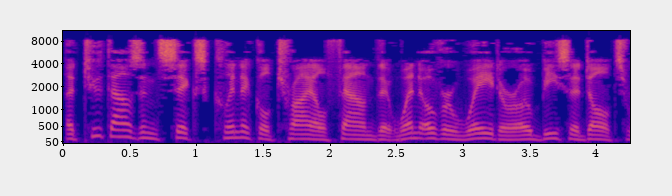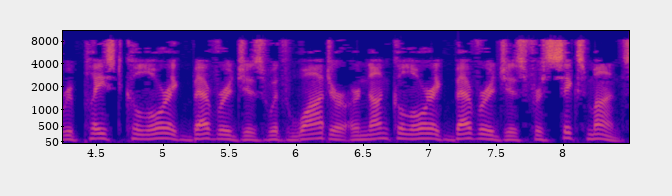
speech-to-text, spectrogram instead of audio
A 2006 clinical trial found that when overweight or obese adults replaced caloric beverages with water or non-caloric beverages for six months,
